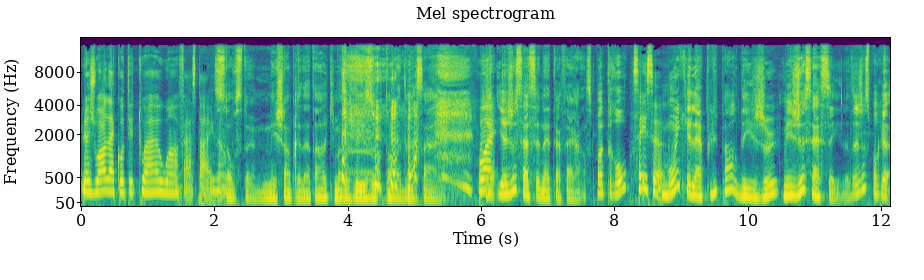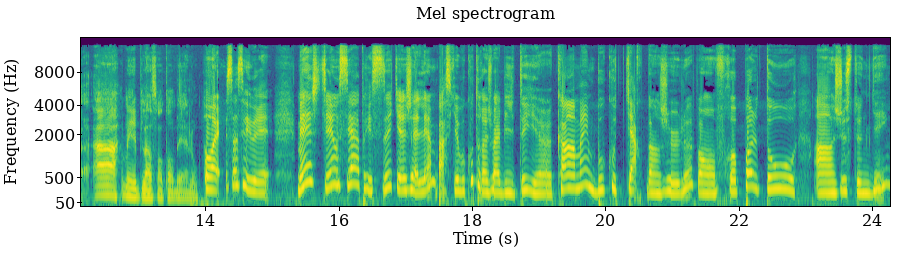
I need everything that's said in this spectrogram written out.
le joueur d'à côté de toi ou en face, par exemple. Sauf si c'est un méchant prédateur qui mange les œufs de ton adversaire. Ouais, Il y a juste assez d'interférences. Pas trop, c'est ça. moins que la plupart des jeux, mais juste assez. C'est juste pour que. Ah, mes plans sont tombés à l'eau. Ouais, ça c'est vrai. Mais je tiens aussi à préciser que je l'aime parce qu'il y a beaucoup de rejouabilité. Il y a quand même beaucoup de cartes dans ce jeu-là. On fera pas le tour en juste une game.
